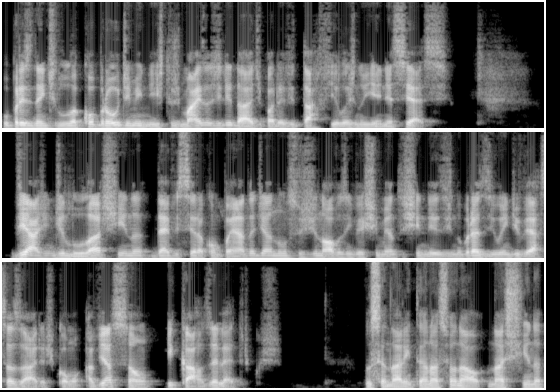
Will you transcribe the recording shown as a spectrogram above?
o presidente Lula cobrou de ministros mais agilidade para evitar filas no INSS. Viagem de Lula à China deve ser acompanhada de anúncios de novos investimentos chineses no Brasil em diversas áreas, como aviação e carros elétricos. No cenário internacional, na China,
